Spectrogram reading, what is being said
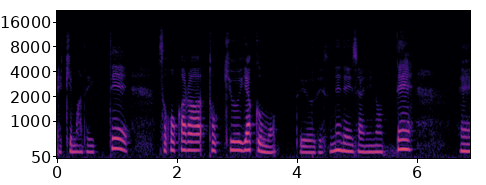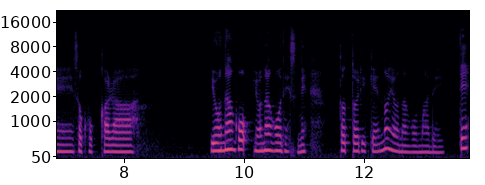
駅まで行ってそこから特急やくもというですね電車に乗って、えー、そこから米子米子ですね。鳥取県の米子まで行って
